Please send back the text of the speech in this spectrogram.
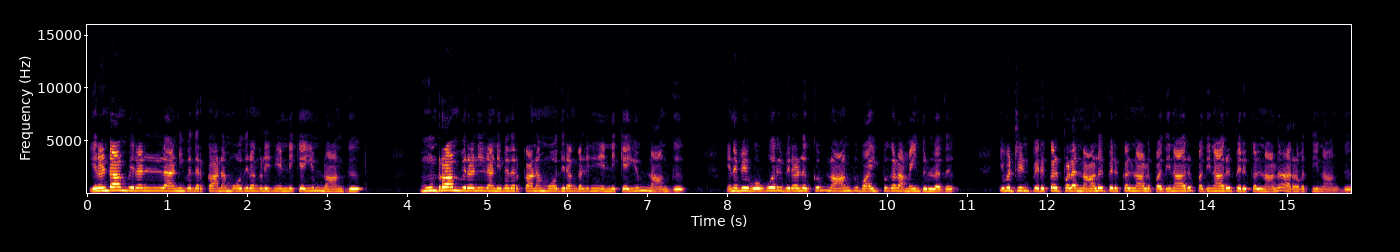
இரண்டாம் விரல் அணிவதற்கான மோதிரங்களின் எண்ணிக்கையும் நான்கு. மூன்றாம் விரலில் அணிவதற்கான மோதிரங்களின் எண்ணிக்கையும் நான்கு. எனவே ஒவ்வொரு விரலுக்கும் நான்கு வாய்ப்புகள் அமைந்துள்ளது. இவற்றின் பெருக்கல் பல நாலு பெருக்கல் நாலு பதினாறு பதினாறு பெருக்கல் நாலு அறுபத்தி நான்கு.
